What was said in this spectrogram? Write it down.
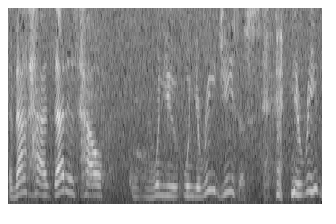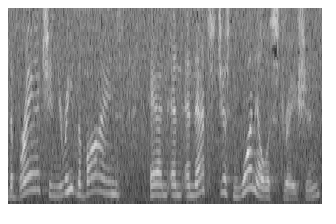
and that has that is how when you when you read Jesus, you read the branch and you read the vines, and, and, and that's just one illustration.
